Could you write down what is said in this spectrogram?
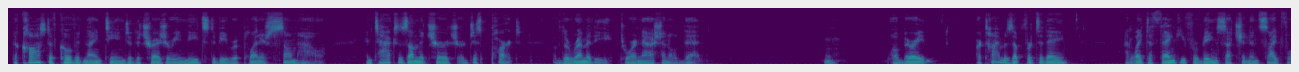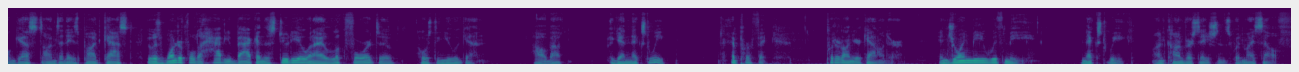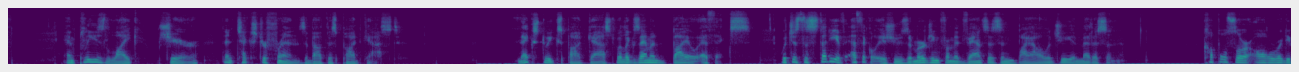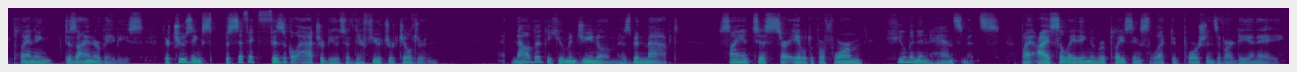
The cost of COVID 19 to the Treasury needs to be replenished somehow, and taxes on the church are just part of the remedy to our national debt. Hmm. Well, Barry, our time is up for today. I'd like to thank you for being such an insightful guest on today's podcast. It was wonderful to have you back in the studio, and I look forward to hosting you again. How about again next week? Perfect. Put it on your calendar and join me with me next week on Conversations with Myself. And please like, share, then text your friends about this podcast. Next week's podcast will examine bioethics, which is the study of ethical issues emerging from advances in biology and medicine. Couples are already planning designer babies. They're choosing specific physical attributes of their future children. Now that the human genome has been mapped, scientists are able to perform human enhancements by isolating and replacing selected portions of our DNA.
